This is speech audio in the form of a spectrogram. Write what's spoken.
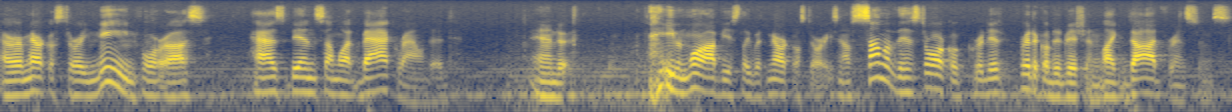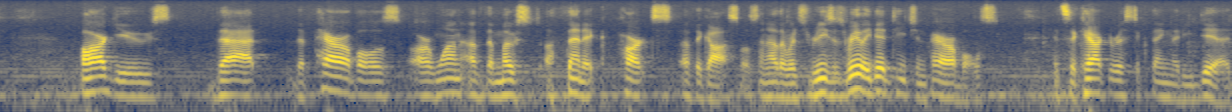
or a miracle story mean for us, has been somewhat backgrounded, and even more obviously with miracle stories. Now, some of the historical critical division, like Dodd, for instance, argues that the parables are one of the most authentic parts of the Gospels. In other words, Jesus really did teach in parables. It's a characteristic thing that he did.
